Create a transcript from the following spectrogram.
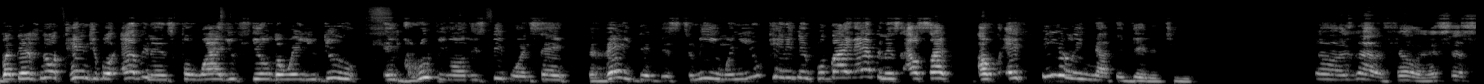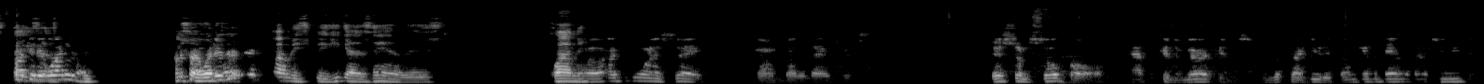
but there's no tangible evidence for why you feel the way you do in grouping all these people and saying they did this to me when you can't even provide evidence outside of a feeling that they did it to you. No, it's not a feeling. It's just Okay, things then what is it? I'm sorry, what is it? Kwame speak. He got his hand raised. Kwame. Well, I just want to say, um, Brother Lazarus, there's some so-called African Americans who look like you that don't give a damn about you either.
